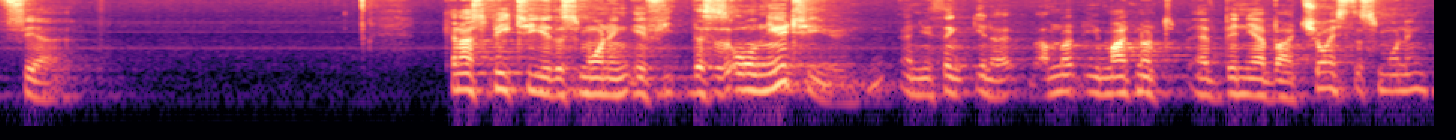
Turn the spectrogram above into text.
fear. Can I speak to you this morning if this is all new to you and you think, you know, I'm not, you might not have been here by choice this morning?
